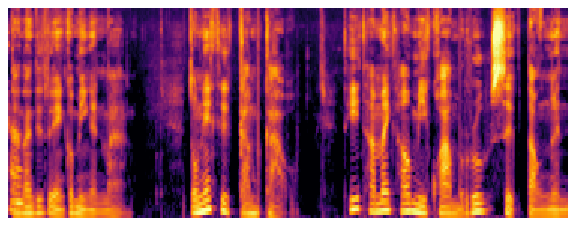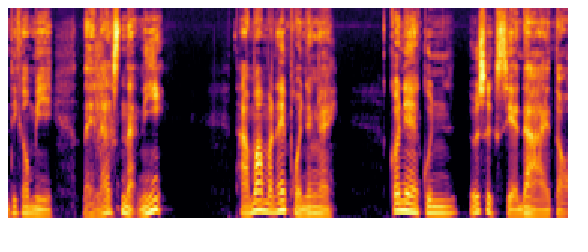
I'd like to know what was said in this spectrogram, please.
ค่ะทั้งๆที่ตัวเองก็มีเงินมาก ตรงนี้คือกรรมเก่าที่ทำให้เขามีความรู้สึกต่อเงินที่เขามีในลักษณะนี้ ถามว่ามันให้ผลยังไง ก็เนี่ยคุณรู้สึกเสียดายต่อ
